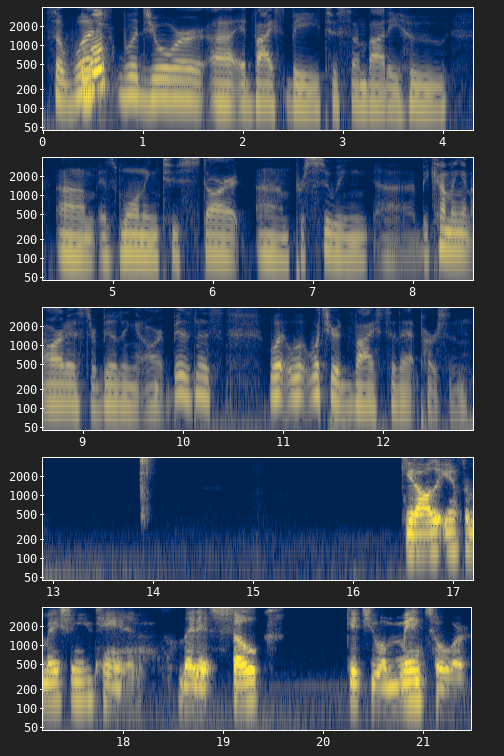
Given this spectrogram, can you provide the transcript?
So, what mm-hmm. would your uh, advice be to somebody who um, is wanting to start um, pursuing uh, becoming an artist or building an art business? What, what, what's your advice to that person? Get all the information you can. Let it soak. Get you a mentor.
